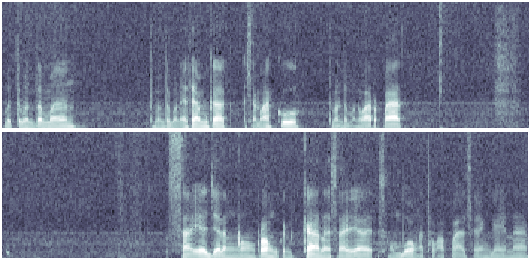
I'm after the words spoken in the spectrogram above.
Buat teman-teman teman-teman SMK SMA aku teman-teman warpat saya jarang nongkrong bukan karena saya sombong atau apa saya nggak enak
